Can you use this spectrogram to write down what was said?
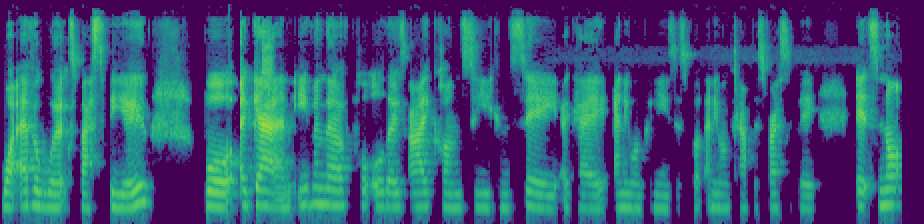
whatever works best for you. But again, even though I've put all those icons so you can see, okay, anyone can use this book, anyone can have this recipe, it's not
